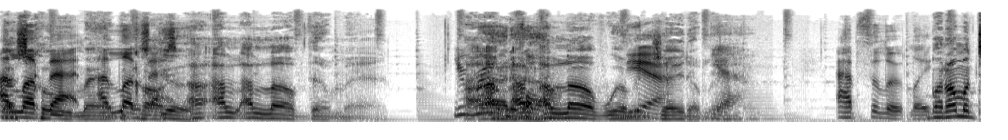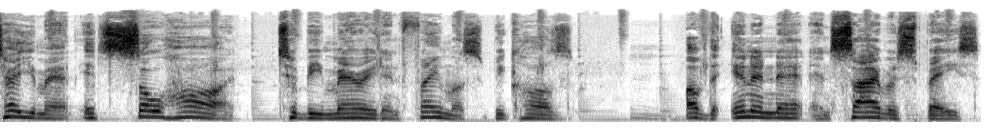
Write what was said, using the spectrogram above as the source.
I love cool, that. Man, I love because that. I, I, I love them, man. You I, root I, for I. I love Will Yeah. and Jada, man. Yeah. Absolutely. But I'm gonna tell you, man, it's so hard to be married and famous because of the internet and cyberspace,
